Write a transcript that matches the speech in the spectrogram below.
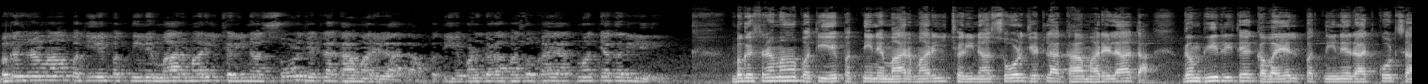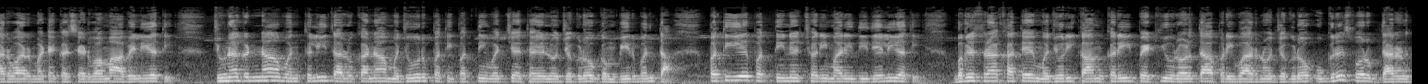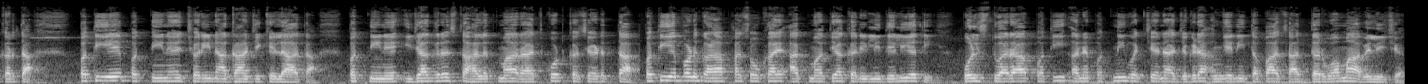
બગસરામાં પતિએ પત્નીને માર મારી છરીના સોળ જેટલા ઘા મારેલા હતા. પતિએ પણ ગળા ફાંસો ખાઈ આત્મહત્યા કરી લીધી. બગસરામાં પતિએ પત્નીને માર મારી છરીના સોળ જેટલા ઘા મારેલા હતા. ગંભીર રીતે ઘવાયેલ પત્નીને રાજકોટ સારવાર માટે ખસેડવામાં આવેલી હતી. જૂનાગઢના વંથલી તાલુકાના મજૂર પતિ પત્ની વચ્ચે થયેલો ઝઘડો ગંભીર બનતા પતિએ પત્નીને છરી મારી દીધેલી હતી. બગસરા ખાતે મજૂરી કામ કરી પેટીયું રળતા પરિવારનો ઝઘડો ઉગ્ર સ્વરૂપ ધારણ કરતા પતિએ પત્નીને છરીના ઘા ઝીકેલા હતા. પત્નીને ઈજાગ્રસ્ત હાલતમાં રાજકોટ ખસેડતા પતિએ પણ ગળાફા ફાંસો ખાઈ આત્મહત્યા કરી લીધેલી હતી. પોલીસ દ્વારા પતિ અને પત્ની વચ્ચેના ઝઘડા અંગેની તપાસ હાથ ધરવામાં આવેલી છે.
